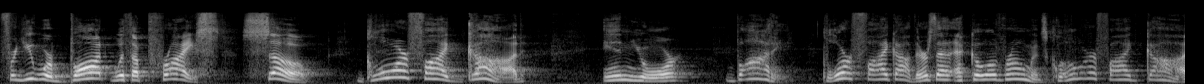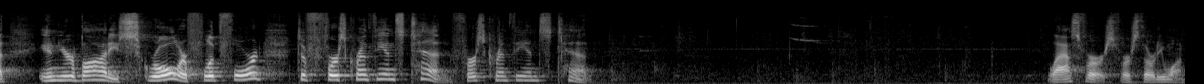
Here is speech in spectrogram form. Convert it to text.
for you were bought with a price. So glorify God in your body. Glorify God. There's that echo of Romans. Glorify God in your body. Scroll or flip forward to 1 Corinthians 10. 1 Corinthians 10. Last verse, verse 31.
